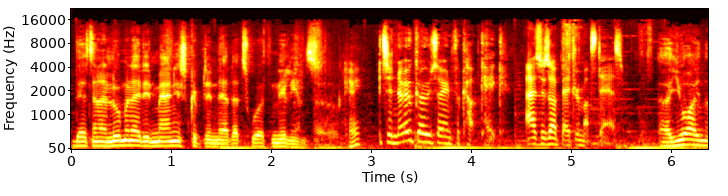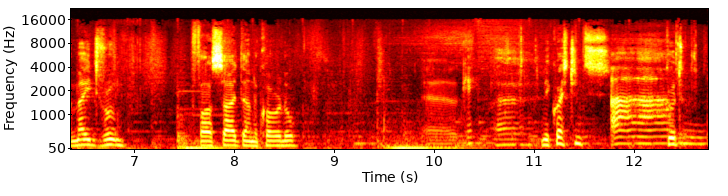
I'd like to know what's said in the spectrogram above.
There's an illuminated manuscript in there that's worth millions. Okay. It's a no-go zone for Cupcake, as is our bedroom upstairs. Uh, you are in the maid's room, far side down the corridor. Okay. Any questions? Good.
